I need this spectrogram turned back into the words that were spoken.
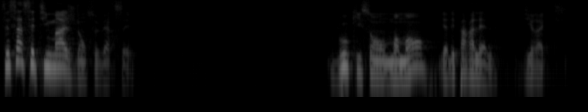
C'est ça cette image dans ce verset. Vous qui sont maman, il y a des parallèles directs.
